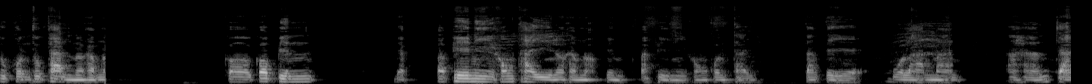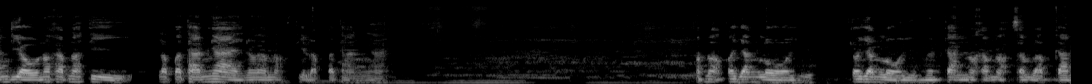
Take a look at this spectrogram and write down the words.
ทุกคนทุกท่านนะครับก็ก็เป็นแบบประเพณีของไทยนะครับเนาะเป็นประเพณีของคนไทย ตั้งแต่โบราณมาอาหารจานเดียวนะครับเนาะที่รับประทานง่ายนะครับเนาะที่รับประทานง่ายครับเนาะก็ยังรออยู่ ก็ยังรออยู่เหมือนกันนะครับเนาะสำหรับการ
